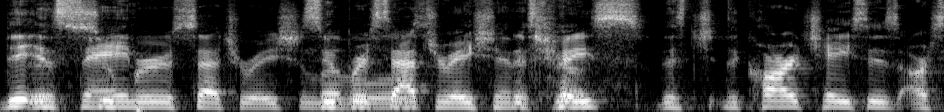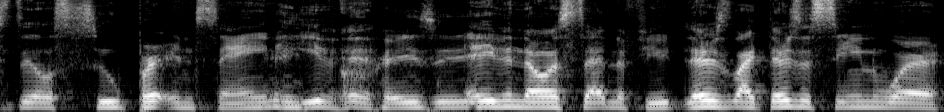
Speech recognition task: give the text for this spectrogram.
the, The insane super saturation super levels, saturation. The is still- chase. the, the car chases are still super insane. Even Crazy. even though it's set in the future. There's like there's a scene where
